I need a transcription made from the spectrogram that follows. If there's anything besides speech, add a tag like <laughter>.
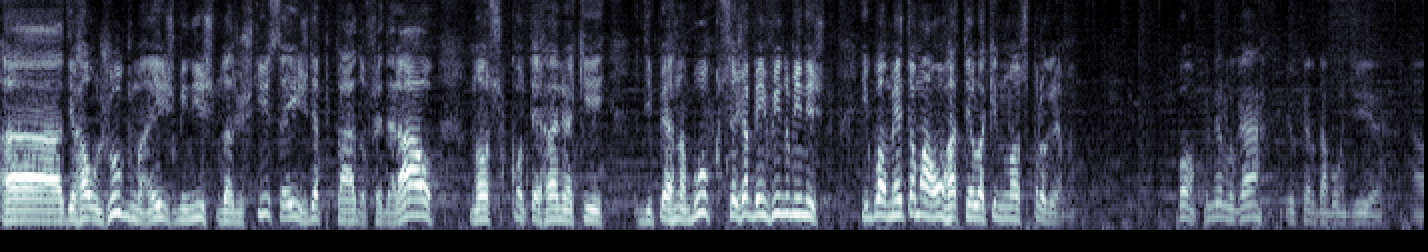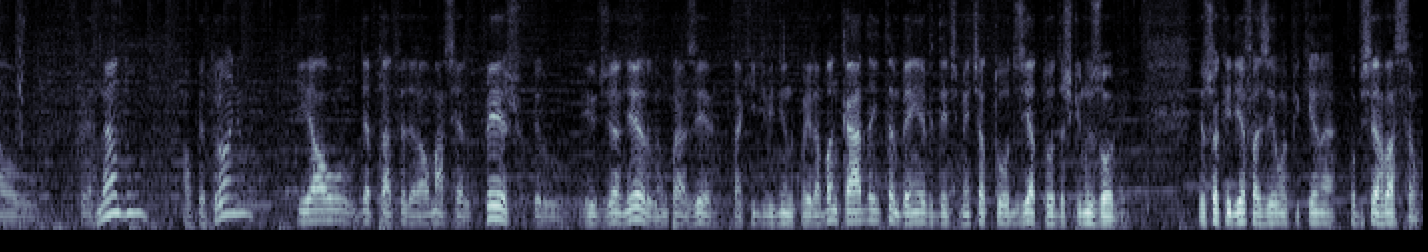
uh, de Raul Jugman, ex-ministro da Justiça, ex-deputado federal, nosso conterrâneo aqui de Pernambuco. Seja bem-vindo, ministro. Igualmente é uma honra tê-lo aqui no nosso programa. Bom, em primeiro lugar, eu quero dar bom dia ao Fernando, ao Petrônio e ao deputado federal Marcelo Freixo, pelo Rio de Janeiro. É um prazer estar aqui dividindo com ele a bancada e também, evidentemente, a todos e a todas que nos ouvem. Eu só queria fazer uma pequena observação.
